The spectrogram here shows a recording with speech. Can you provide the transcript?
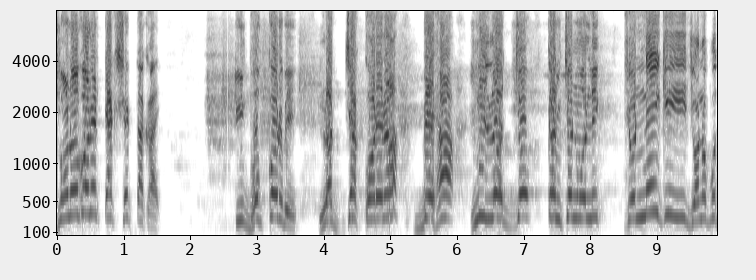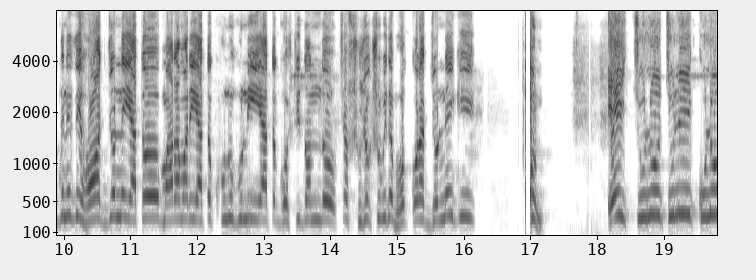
জনগণের ট্যাক্সের টাকায় তুমি ভোগ করবে। লজ্জা করে না বেহা নির্লজ্জ কাঞ্চন মল্লিক। জন্যেই কি জনপ্রতিনিধি হওয়ার জন্যই এত মারামারি এত খুনুখুনি এত গোষ্ঠীদ্বন্দ্ব সব সুযোগ সুবিধা ভোগ করার জন্যই কি? এই চুলু চুলি কুলু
